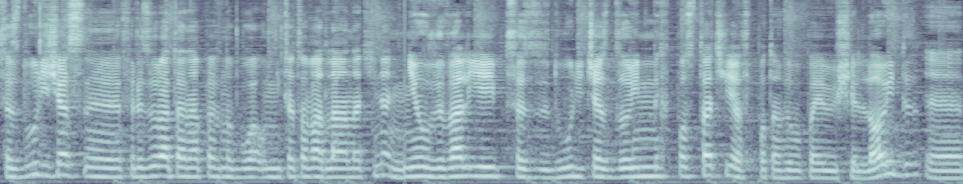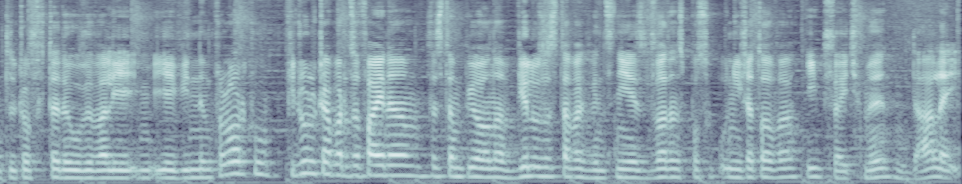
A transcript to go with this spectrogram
Przez długi czas y, fryzura ta na pewno była unikatowa dla Anakina. Nie używali jej przez długi czas do innych postaci, aż potem chyba pojawił się Lloyd, y, tylko wtedy używali jej, jej w innym kolorku. Figurka bardzo fajna, wystąpiła ona w wielu zestawach, więc nie jest w żaden sposób unikatowa. I przejdźmy dalej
